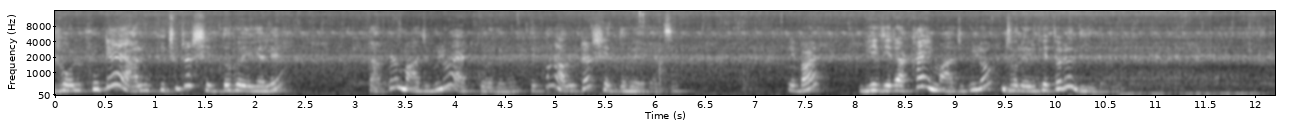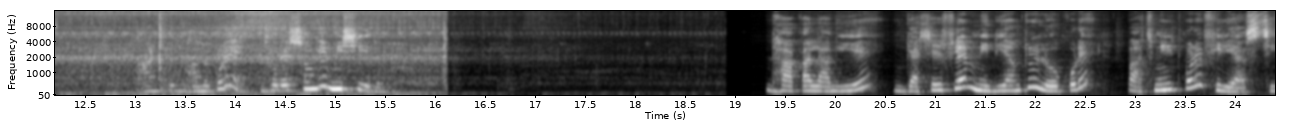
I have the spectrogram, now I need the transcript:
ঝোল ফুটে আলু কিছুটা সেদ্ধ হয়ে গেলে তারপর মাছগুলো অ্যাড করে দেবো। দেখুন আলুটা সেদ্ধ হয়ে গেছে। এবার ভেজে রাখা এই মাছগুলো ঝোলের ভেতরে দিয়ে দেবো। আর খুব ভালো করে ঝোলের সঙ্গে মিশিয়ে দেবো। ঢাকা লাগিয়ে গ্যাসের ফ্লেম মিডিয়াম টু লো করে পাঁচ মিনিট পরে ফিরে আসছি।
